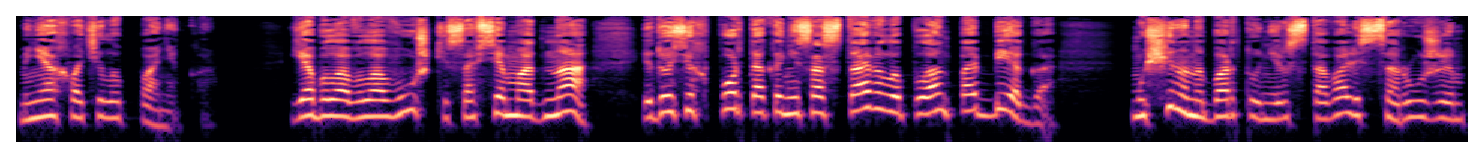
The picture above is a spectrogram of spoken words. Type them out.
Меня охватила паника. Я была в ловушке, совсем одна, и до сих пор так и не составила план побега. Мужчины на борту не расставались с оружием,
